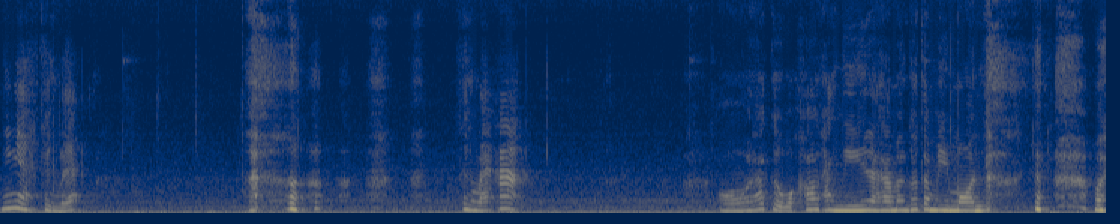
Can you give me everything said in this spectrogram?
นี่ไง ถึงแล้ว ถึงแล้วอะอ๋อถ้าเกิดว่าเข้าทางนี้นะคะ มันก็จะมีมอนมัน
